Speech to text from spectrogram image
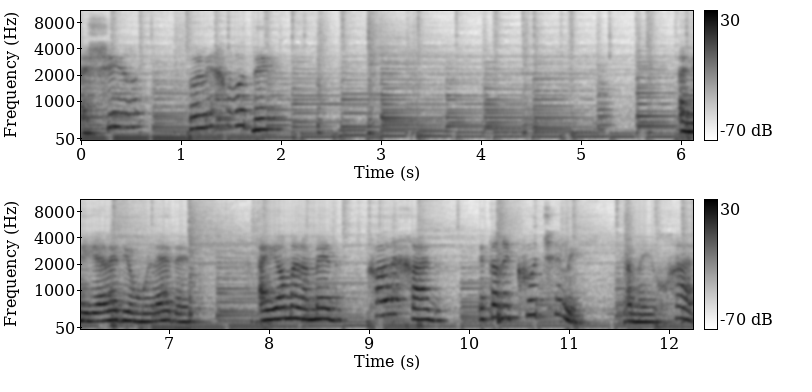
השיר ולכבודי. אני ילד יום הולדת, היום אלמד כל אחד את הריקוד שלי, המיוחד.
